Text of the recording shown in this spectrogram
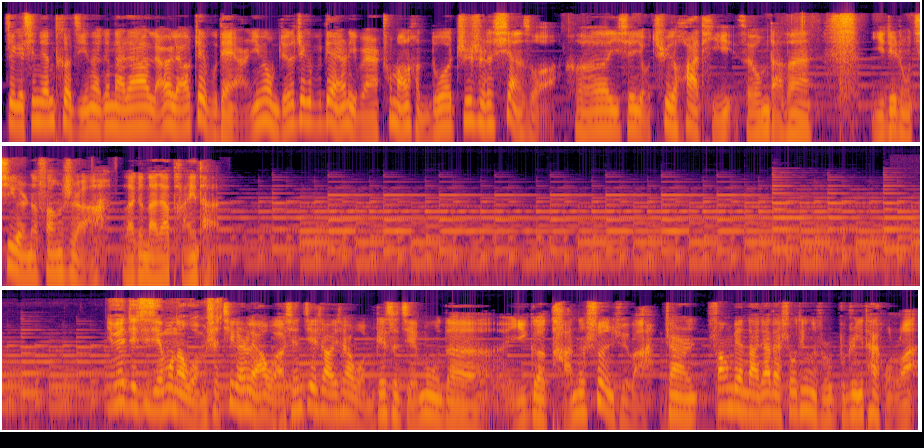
这个新年特辑呢，跟大家聊一聊这部电影，因为我们觉得这部电影里边充满了很多知识的线索和一些有趣的话题，所以我们打算以这种七个人的方式啊，来跟大家谈一谈。因为这期节目呢，我们是七个人聊，我要先介绍一下我们这次节目的一个谈的顺序吧，这样方便大家在收听的时候不至于太混乱。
